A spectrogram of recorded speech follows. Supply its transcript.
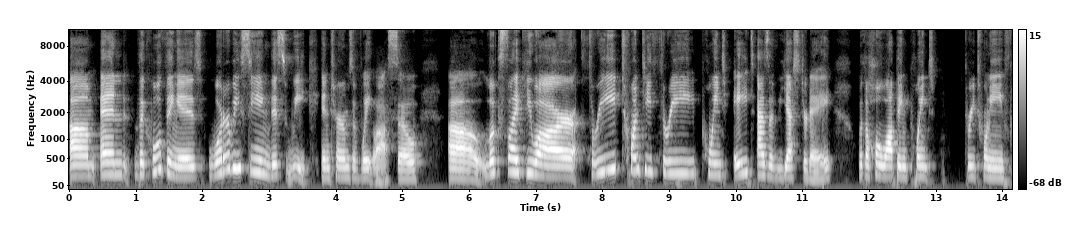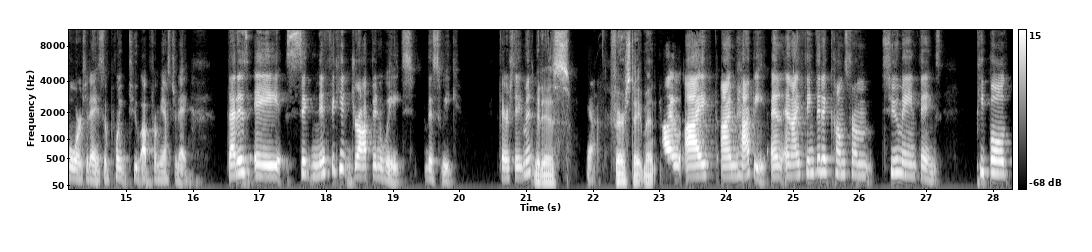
Um and the cool thing is what are we seeing this week in terms of weight loss? So uh, looks like you are 323.8 as of yesterday, with a whole whopping 0.324 today. So 0.2 up from yesterday. That is a significant drop in weight this week. Fair statement? It is. Yeah. Fair statement. I, I I'm happy. And and I think that it comes from two main things. People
